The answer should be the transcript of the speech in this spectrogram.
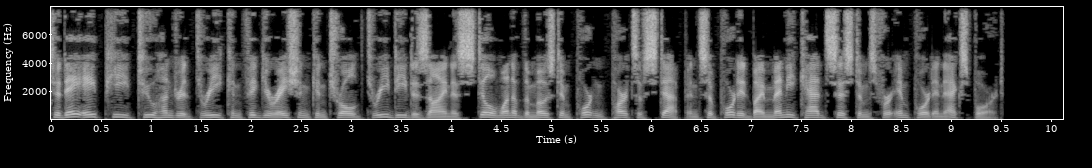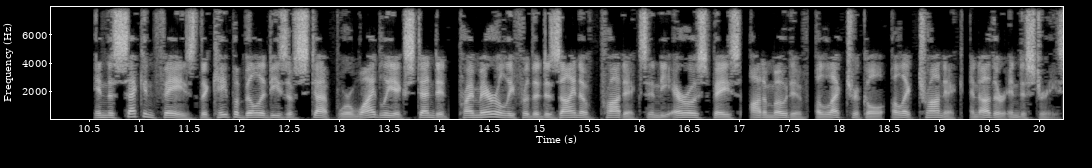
Today AP 203 configuration-controlled 3D design is still one of the most important parts of STEP and supported by many CAD systems for import and export. In the second phase the capabilities of STEP were widely extended, primarily for the design of products in the aerospace, automotive, electrical, electronic, and other industries.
